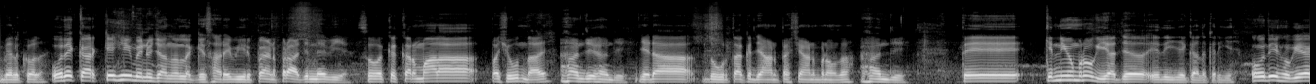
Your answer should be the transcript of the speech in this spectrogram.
ਬਿਲਕੁਲ। ਉਹਦੇ ਕਰਕੇ ਹੀ ਮੈਨੂੰ ਜਾਣਨ ਲੱਗੇ ਸਾਰੇ ਵੀਰ ਭੈਣ ਭਰਾ ਜਿੰਨੇ ਵੀ ਹੈ ਸੋ ਇੱਕ ਕਰਮ ਵਾਲਾ ਪਸ਼ੂ ਹੁੰਦਾ ਹੈ ਹਾਂਜੀ ਹਾਂਜੀ। ਜਿਹੜਾ ਦੂਰ ਤੱਕ ਜਾਣ ਪਛਾਣ ਬਣਾਉਂਦਾ। ਹਾਂਜੀ। ਤੇ ਕਿੰਨੀ ਉਮਰ ਹੋ ਗਈ ਅੱਜ ਇਹਦੀ ਜੇ ਗੱਲ ਕਰੀਏ? ਉਹਦੀ ਹੋ ਗਿਆ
